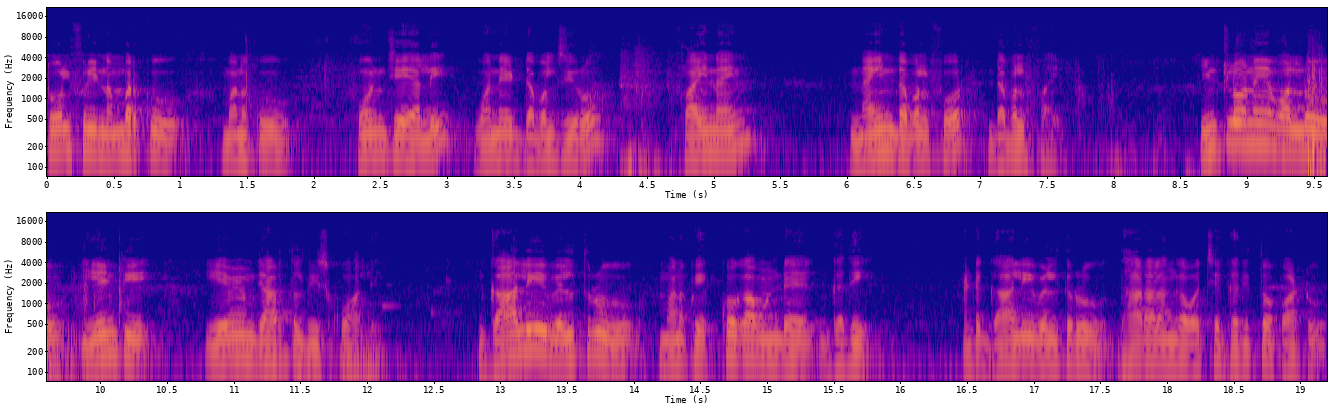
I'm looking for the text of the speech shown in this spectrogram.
టోల్ ఫ్రీ నంబర్కు మనకు ఫోన్ చేయాలి. One eight double zero five nine nine double four double five. ఇంట్లోనే వాళ్ళు ఏంటి ఏమేమి జాగ్రత్తలు తీసుకోవాలి? గాలి వెలుతురు మనకు ఎక్కువగా ఉండే గది. అంటే గాలి వెలుతురు ధారాళంగా వచ్చే గదితో పాటు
